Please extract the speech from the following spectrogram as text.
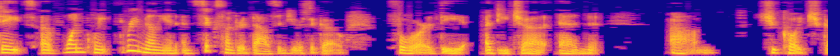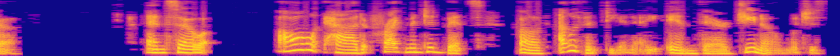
dates of 1.3 million and 600,000 years ago for the Adycha and um, Chukoichka. And so all had fragmented bits of elephant DNA in their genome, which is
